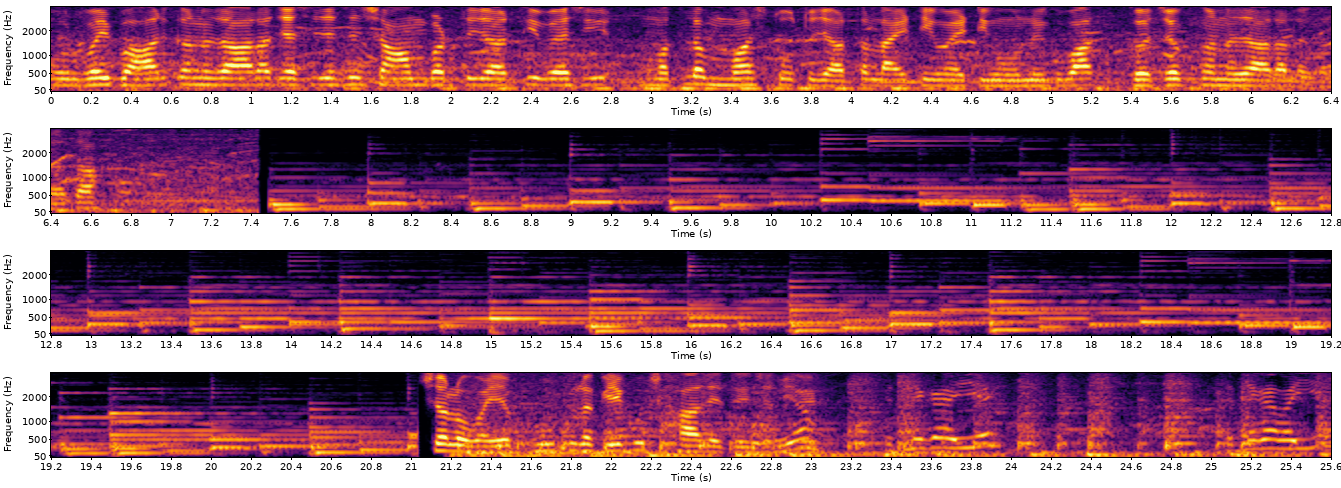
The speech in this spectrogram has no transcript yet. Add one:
और भाई, बाहर का नज़ारा जैसे जैसे शाम बढ़ती जाती है वैसे मतलब मस्त होते जाता लाइटिंग वाइटिंग होने के बाद गजब का नज़ारा लग रहा था। चलो भाई अब भूख लगे कुछ खा लेते हैं भैया कितने का है ये? कितने का भैया?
